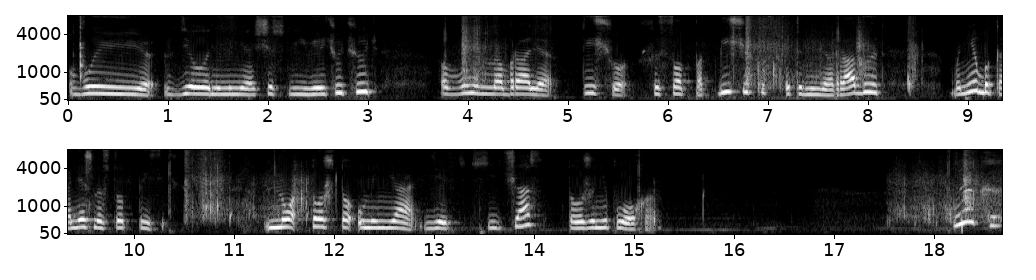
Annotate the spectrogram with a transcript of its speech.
Вы сделали меня счастливее чуть-чуть. Вы набрали 1600 подписчиков. Это меня радует. Мне бы, конечно, 100 тысяч. Но то, что у меня есть сейчас, тоже неплохо. Так,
